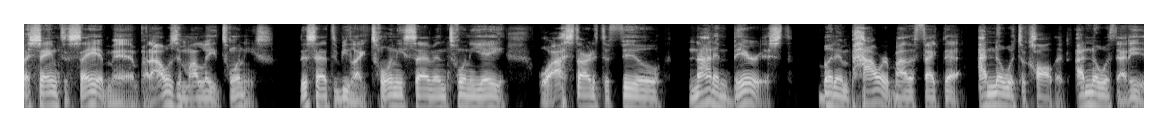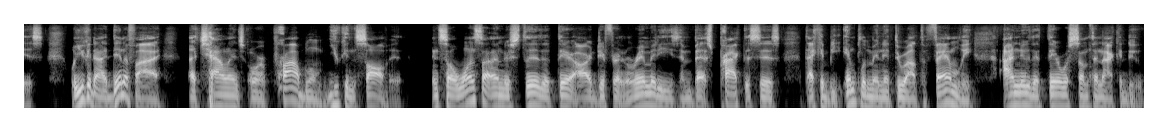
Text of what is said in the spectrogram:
ashamed to say it, man, but I was in my late 20s. This had to be like 27, 28, where I started to feel not embarrassed, but empowered by the fact that I know what to call it. I know what that is. When you can identify a challenge or a problem, you can solve it. And so once I understood that there are different remedies and best practices that can be implemented throughout the family, I knew that there was something I could do.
